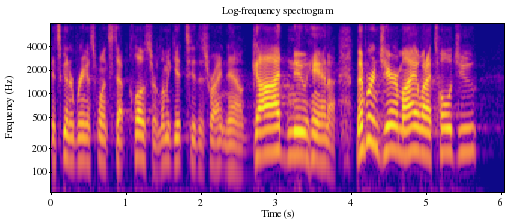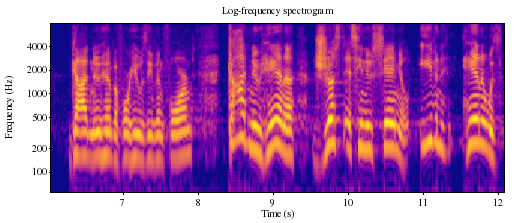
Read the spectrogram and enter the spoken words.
it's going to bring us one step closer. Let me get to this right now. God knew Hannah. Remember in Jeremiah when I told you God knew him before he was even formed? God knew Hannah just as he knew Samuel. Even Hannah was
